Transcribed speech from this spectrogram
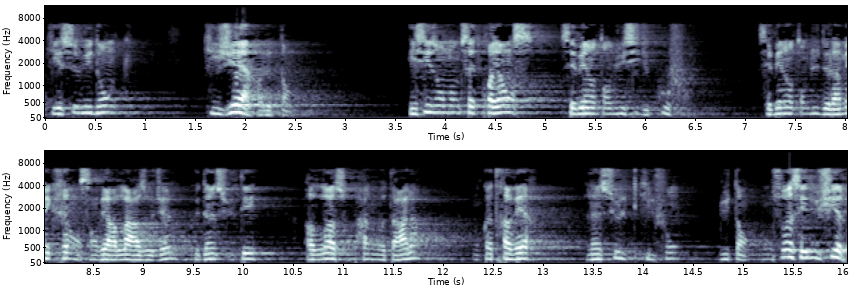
qui est celui donc qui gère le temps. Et s'ils ont donc cette croyance, c'est bien entendu ici du koufr, c'est bien entendu de la mécréance envers Allah Azzawajal que d'insulter Allah subhanahu wa ta'ala, donc à travers l'insulte qu'ils font du temps. Donc soit c'est du shirk,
